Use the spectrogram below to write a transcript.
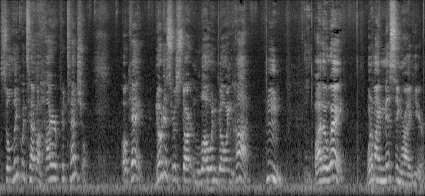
So liquids have a higher potential. Okay, notice we're starting low and going high. Hmm, by the way, what am I missing right here?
